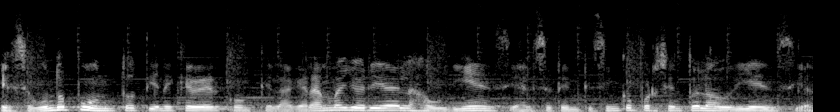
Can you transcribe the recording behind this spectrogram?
El segundo punto tiene que ver con que la gran mayoría de las audiencias, el 75% de las audiencias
